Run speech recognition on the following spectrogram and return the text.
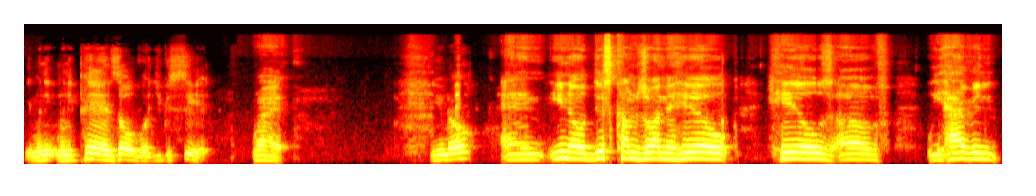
When he when he pans over, you can see it. Right. You know. And you know this comes on the hill heels of we haven't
